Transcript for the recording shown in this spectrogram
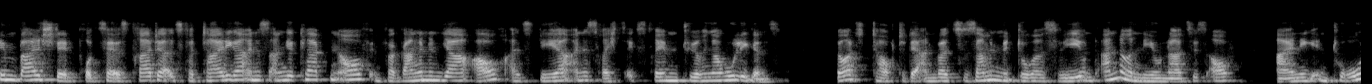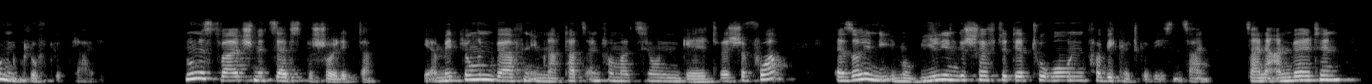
Im Ballstedt-Prozess trat er als Verteidiger eines Angeklagten auf, im vergangenen Jahr auch als der eines rechtsextremen Thüringer Hooligans. Dort tauchte der Anwalt zusammen mit Thomas W. und anderen Neonazis auf, einige in Turonenkluft gekleidet. Nun ist Waldschmidt selbst Beschuldigter. Die Ermittlungen werfen ihm nach Taz-Informationen Geldwäsche vor. Er soll in die Immobiliengeschäfte der Turonen verwickelt gewesen sein. Seine Anwältin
